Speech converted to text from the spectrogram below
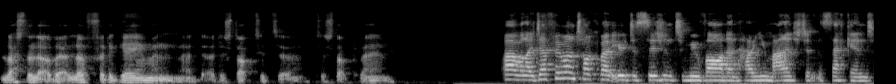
lost a little bit of love for the game and I, I just opted to, to stop playing. Wow, well, I definitely want to talk about your decision to move on and how you managed it in a second.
